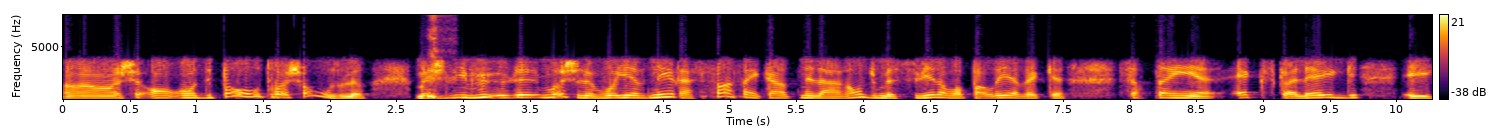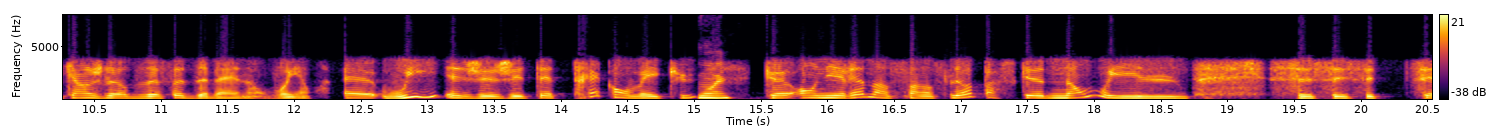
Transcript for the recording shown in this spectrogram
On, on dit pas autre chose là. Mais je l'ai vu. euh, Moi, je le voyais venir à 150 000 à ronde. Je me souviens d'avoir parlé avec euh, certains euh, ex-collègues et quand je leur disais ça, ils disaient ben non, voyons. Euh, oui, j'étais très convaincue Ouais. qu'on irait dans ce sens-là parce que non, il c'est c'est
